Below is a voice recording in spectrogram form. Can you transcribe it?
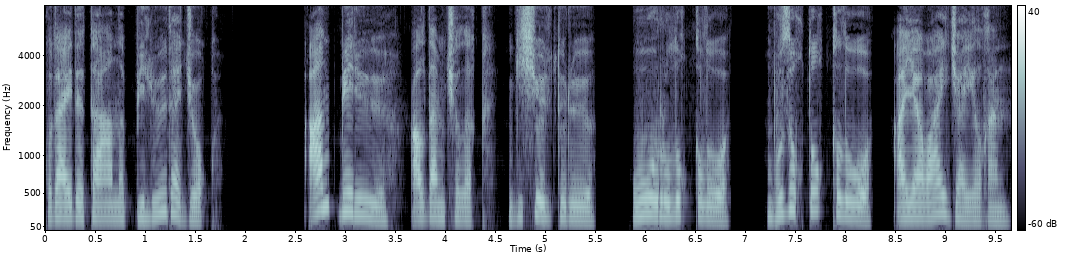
кудайды таанып билүү да жок. Ант берүү алдамчылык киши өлтүрүү уурулук кылуу бузуктук кылуу аябай жайылган.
